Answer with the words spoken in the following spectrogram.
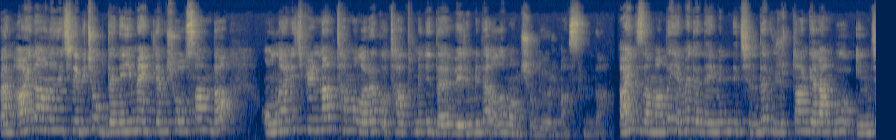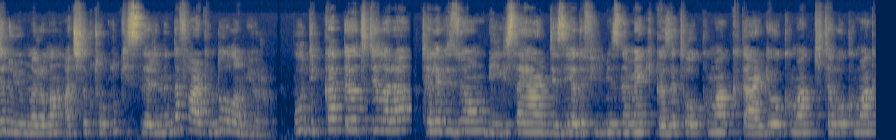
Ben aynı anın içine birçok deneyimi eklemiş olsam da Onların hiçbirinden tam olarak o tatmini de, verimi de alamamış oluyorum aslında. Aynı zamanda yeme deneyiminin içinde vücuttan gelen bu ince duyumlar olan açlık tokluk hislerinin de farkında olamıyorum. Bu dikkat dağıtıcılara televizyon, bilgisayar, dizi ya da film izlemek, gazete okumak, dergi okumak, kitap okumak,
